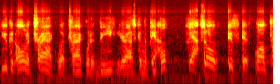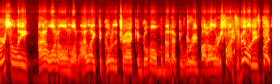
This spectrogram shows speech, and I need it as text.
you could own a track. What track would it be? You're asking the people. Yeah. yeah. So if, it, well, personally, I don't want to own one. I like to go to the track and go home and not have to worry about all the responsibilities. But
